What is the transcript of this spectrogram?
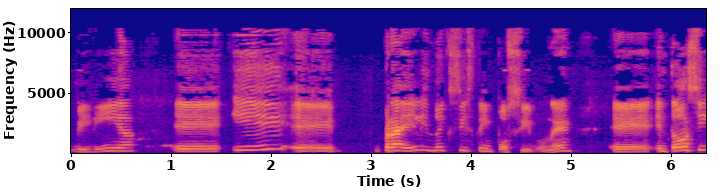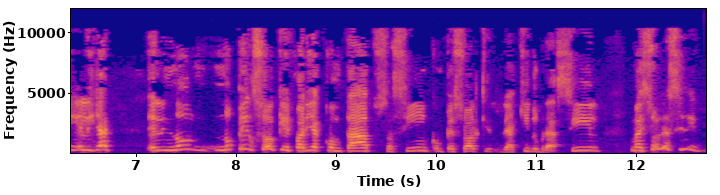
viria. É, e é, para ele não existe impossível, né? É, então, assim, ele já ele não, não pensou que faria contatos assim com o pessoal que, daqui do Brasil, mas olha assim,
